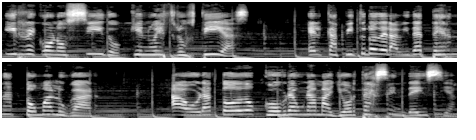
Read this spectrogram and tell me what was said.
y reconocido que nuestros días el capítulo de la vida eterna toma lugar, ahora todo cobra una mayor trascendencia,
